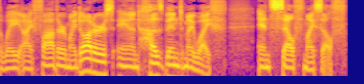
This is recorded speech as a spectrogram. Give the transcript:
the way I father my daughters, and husband my wife and self myself.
